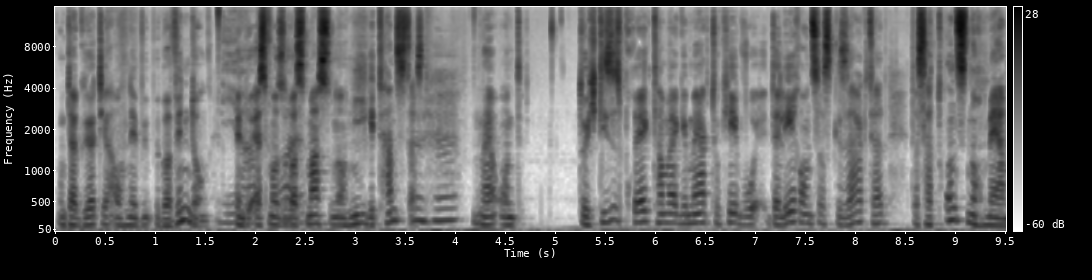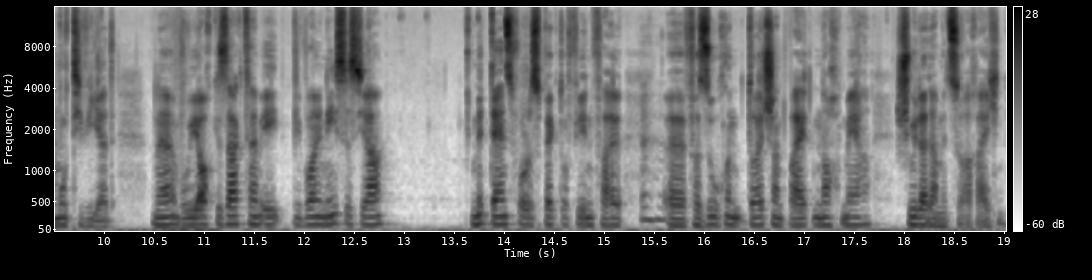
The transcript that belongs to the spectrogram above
Und da gehört ja auch eine Überwindung, Ja, wenn du erstmal voll. sowas machst und noch nie getanzt hast. Mhm. Ne, und durch dieses Projekt haben wir gemerkt, okay, wo der Lehrer uns das gesagt hat, das hat uns noch mehr motiviert. Ne, wo wir auch gesagt haben, ey, wir wollen nächstes Jahr mit Dance for Respect auf jeden Fall Mhm. äh, versuchen, deutschlandweit noch mehr Schüler damit zu erreichen.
